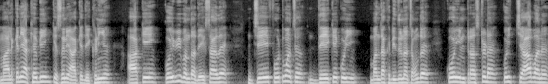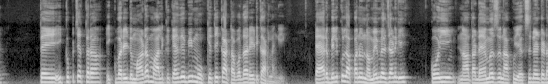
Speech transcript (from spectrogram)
ਮਾਲਕ ਨੇ ਆਖਿਆ ਵੀ ਕਿਸੇ ਨੇ ਆ ਕੇ ਦੇਖਣੀ ਹੈ। ਆ ਕੇ ਕੋਈ ਵੀ ਬੰਦਾ ਦੇਖ ਸਕਦਾ ਹੈ। ਜੇ ਫੋਟੋਆਂ 'ਚ ਦੇ ਕੇ ਕੋਈ ਬੰਦਾ ਖਰੀਦਣਾ ਚਾਹੁੰਦਾ ਹੈ, ਕੋਈ ਇੰਟਰਸਟਡ ਹੈ, ਕੋਈ ਚਾਹਵਾਨ ਹੈ, ਤੇ 175 ਇੱਕ ਵਾਰੀ ਡਿਮਾਂਡ ਆ, ਮਾਲਕ ਕਹਿੰਦੇ ਵੀ ਮੌਕੇ ਤੇ ਘਾਟਾ ਵਾਧਾ ਰੇਟ ਕਰ ਲਾਂਗੇ। ਟਾਇਰ ਬਿਲਕੁਲ ਆਪਾਂ ਨੂੰ ਨਵੇਂ ਮਿਲ ਜਾਣਗੇ। ਕੋਈ ਨਾ ਤਾਂ ਡੈਮੇਜ ਨਾ ਕੋਈ ਐਕਸੀਡੈਂਟਡ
